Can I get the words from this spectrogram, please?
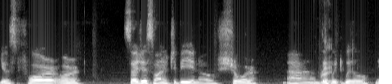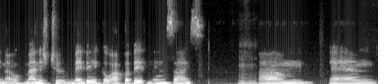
used for, or so I just wanted to be, you know, sure uh, that Right. it will, you know, manage to maybe go up a bit in size. hmm Um, and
